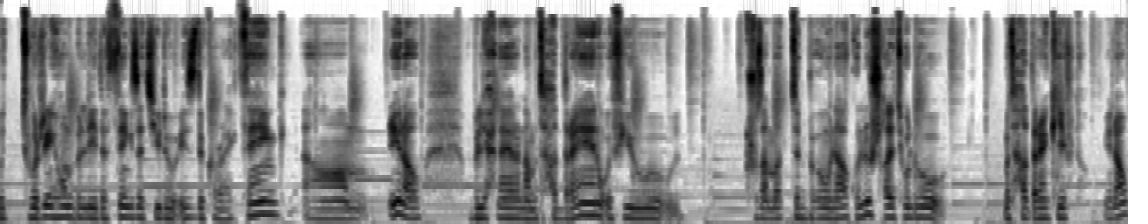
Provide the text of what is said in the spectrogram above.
وتوريهم باللي the things that you do is the correct thing um, you know وباللي حنا رانا متحضرين و if you شو زعما تتبعونا كلش غادي تولوا متحضرين كيفنا you know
